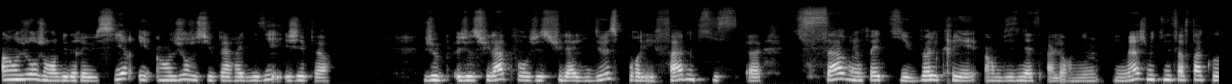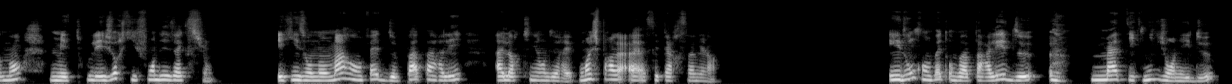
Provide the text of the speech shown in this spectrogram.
Un jour j'ai envie de réussir et un jour je suis paralysée et j'ai peur. Je, je, suis là pour, je suis la leaduse pour les femmes qui, euh, savent en fait, qui veulent créer un business à leur image, mais qui ne savent pas comment, mais tous les jours qui font des actions et qui en ont marre en fait de pas parler à leurs clients de rêve. Moi, je parle à ces personnes-là. Et donc, en fait, on va parler de ma technique, j'en ai deux.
